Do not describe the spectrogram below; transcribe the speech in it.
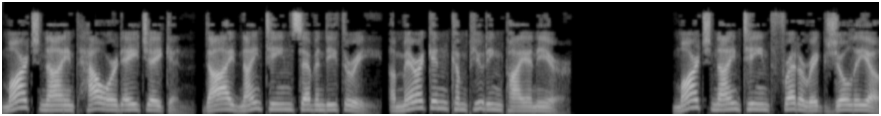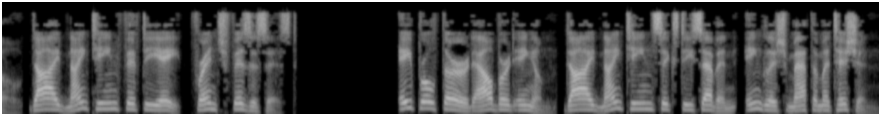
March 9 – Howard H. Aiken died 1973, American computing pioneer. March 19 – Frédéric Joliot died 1958, French physicist. April 3 – Albert Ingham died 1967, English mathematician.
